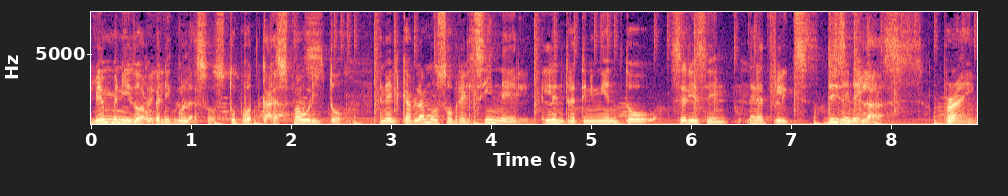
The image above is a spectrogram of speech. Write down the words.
Bienvenido a Películas, tu podcast favorito, en el que hablamos sobre el cine, el entretenimiento, series en Netflix, Disney Plus, Prime,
